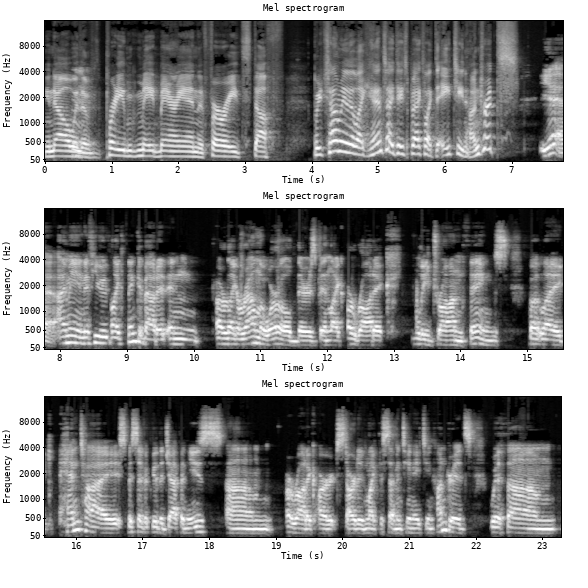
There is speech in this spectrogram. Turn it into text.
you know, with the pretty maid Marian and furry stuff. But you're telling me that like hentai dates back to like the 1800s? Yeah, I mean, if you like think about it, in or like around the world, there's been like erotically drawn things, but like hentai, specifically the Japanese um, erotic art, started in like the 17, 1800s with. Um,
